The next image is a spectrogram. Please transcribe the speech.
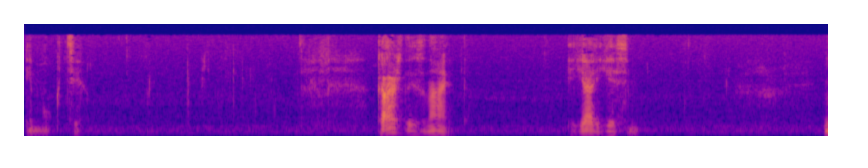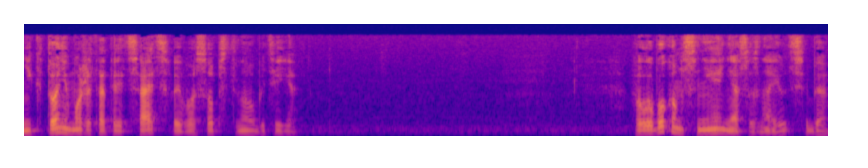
и мукти. Каждый знает, я есть. Никто не может отрицать своего собственного бытия. В глубоком сне не осознают себя,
